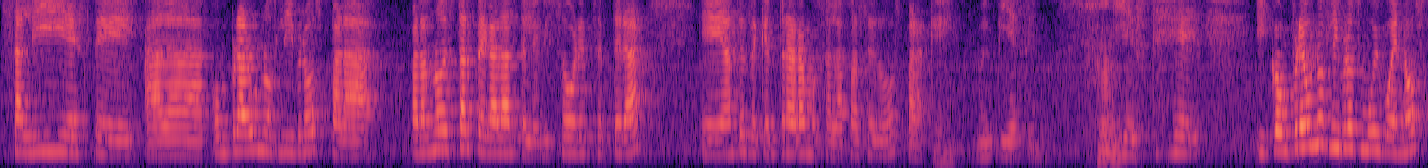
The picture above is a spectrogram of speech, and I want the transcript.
salí este, a comprar unos libros para, para no estar pegada al televisor, etcétera, eh, antes de que entráramos a la fase 2 para que no empiecen. y este y compré unos libros muy buenos.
